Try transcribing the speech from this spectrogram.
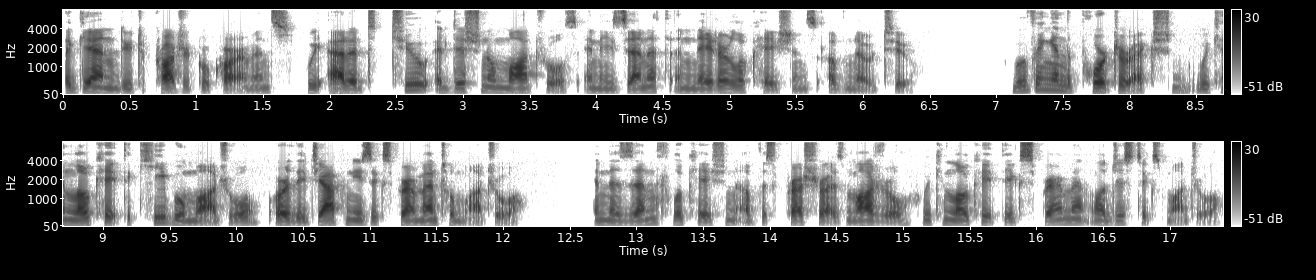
Again, due to project requirements, we added two additional modules in the zenith and nadir locations of Node 2. Moving in the port direction, we can locate the Kibo module, or the Japanese experimental module. In the zenith location of this pressurized module, we can locate the experiment logistics module.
